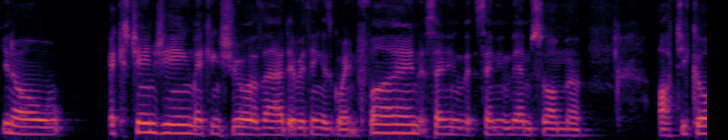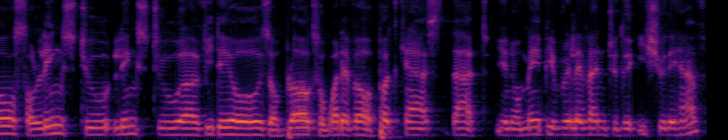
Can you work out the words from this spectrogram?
You know, exchanging, making sure that everything is going fine, sending sending them some. Uh, articles or links to links to uh, videos or blogs or whatever or podcasts that you know may be relevant to the issue they have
